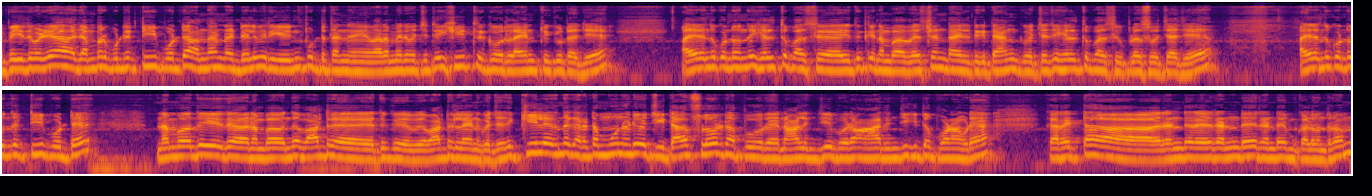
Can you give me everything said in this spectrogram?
இப்போ இது வழியாக ஜம்பர் போட்டு டீ போட்டு அந்தாண்ட டெலிவரி இன்புட்டு தண்ணி வர மாரி வச்சுட்டு ஹீட்டருக்கு ஒரு லைன் தூக்கி விட்டாச்சு அதுலேருந்து கொண்டு வந்து ஹெல்த் பாஸ் இதுக்கு நம்ம வெஸ்டர்ன் டாய்லெட்டுக்கு டேங்க் வச்சாச்சு. ஹெல்த் பாஸுக்கு ப்ளஸ் வச்சாச்சு. அதுலேருந்து கொண்டு வந்து டீ போட்டு நம்ம வந்து இதை நம்ம வந்து வாட்ரு இதுக்கு வாட்டர் லைனுக்கு வச்சது. கீழே இருந்து கரெக்டாக மூணு அடி வச்சுக்கிட்டா ஃப்ளோர் டாப்பு ஒரு நாலு இஞ்சி போகிறோம் ஆறு இன்ச்சு கிட்டே போனால் கூட கரெக்டாக ரெண்டு ரெண்டு ரெண்டே முக்கால் வந்துடும்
